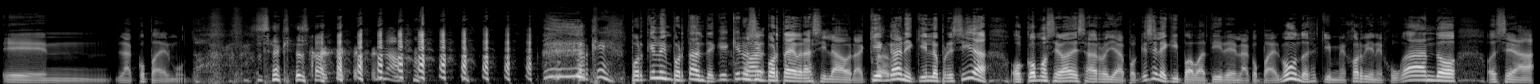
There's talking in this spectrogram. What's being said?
en la Copa del Mundo? O sea, que- No. ¿Por qué? ¿Por qué lo importante? ¿Qué, qué nos Bueno. importa de Brasil ahora? ¿Quién Claro. gane, quién lo presida o cómo se va a desarrollar? Porque es el equipo a batir en la Copa del Mundo, es quien mejor viene jugando. O sea,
